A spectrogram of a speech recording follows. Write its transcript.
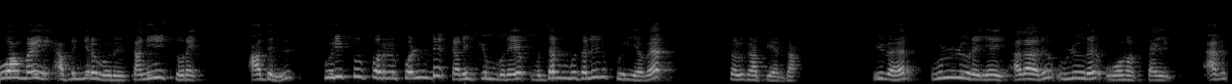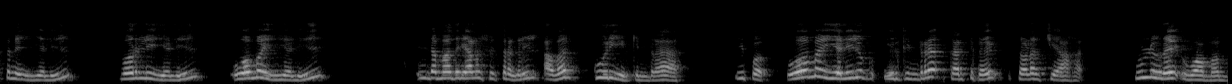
உவமை அப்படிங்கிற ஒரு தனி துறை. அதில் குறிப்பு பொருள் கொண்டு கணிக்கும் முறை முதன் முதலில் கூறியவர் தொல்காப்பியர் தான். இவர் உள்ளுரையை அதாவது உள்ளுரை ஓமத்தை அகத்தனை இயலில் பொருளியலில் ஓம இயலில் இந்த மாதிரியான சுத்திரங்களில் அவர் கூறியிருக்கின்றார். இப்போ ஓம இயலில் இருக்கின்ற கருத்துக்களை தொடர்ச்சியாக. உள்ளுரை ஓமம்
